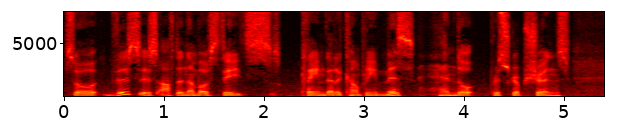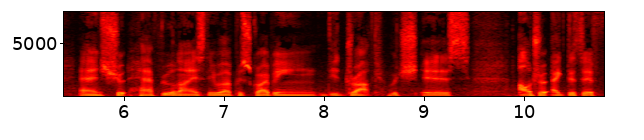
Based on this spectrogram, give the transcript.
So, this is after a number of states claimed that the company mishandled prescriptions and should have realized they were prescribing the drug, which is ultra addictive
